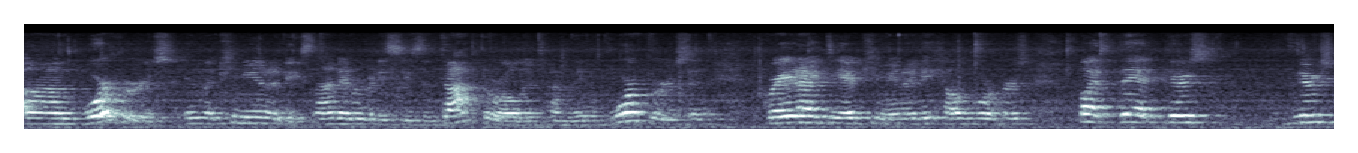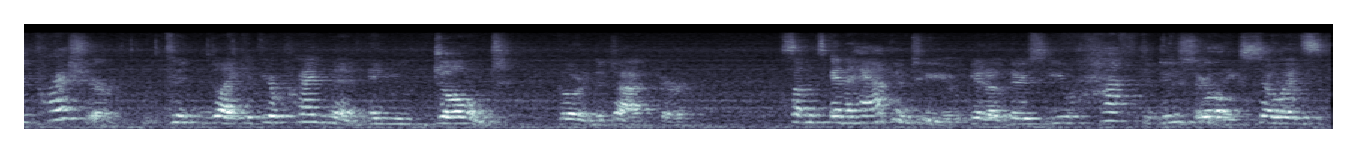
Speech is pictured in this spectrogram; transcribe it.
um, workers in the communities. Not everybody sees a doctor all the time, they have workers, and great idea, community health workers, but that there's, there's pressure to, like, if you're pregnant and you don't go to the doctor, something's gonna happen to you, you know, there's, you have to do certain things, so it's,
